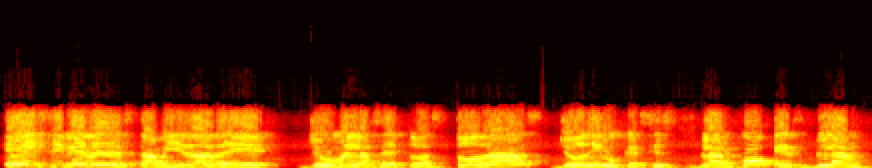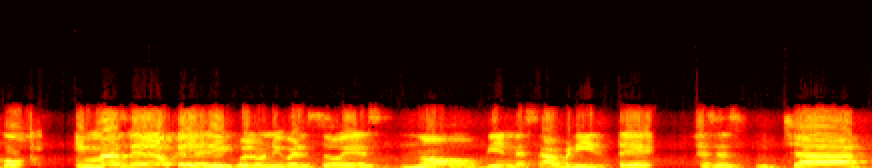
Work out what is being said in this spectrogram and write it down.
él sí viene de esta vida de yo me las sé todas, todas, yo digo que si es blanco, es blanco, y más bien lo que le dijo el universo es, no, vienes a abrirte, vienes a escuchar,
